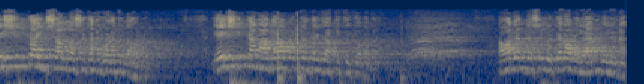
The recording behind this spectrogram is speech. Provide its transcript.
এই শিক্ষা ইনশাল্লাহ সেখানে গড়ে তোলা হবে। এই শিক্ষা না দেওয়া পর্যন্ত এই জাতি ঠিক হবে না। আমাদের দেশের লোকেরা বলে, আমি বলি না।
